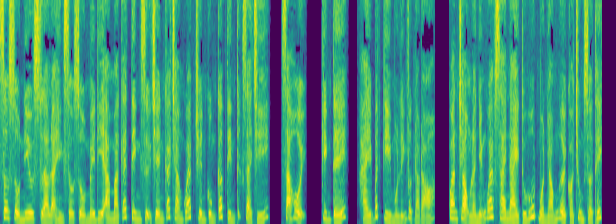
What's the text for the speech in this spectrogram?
Social news là loại hình social media marketing dựa trên các trang web chuyên cung cấp tin tức giải trí, xã hội, kinh tế hay bất kỳ một lĩnh vực nào đó. Quan trọng là những website này thu hút một nhóm người có chung sở thích.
